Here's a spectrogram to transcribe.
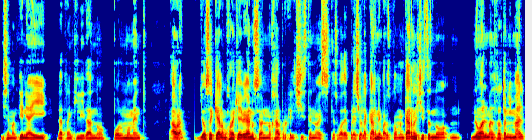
y se mantiene ahí la tranquilidad, ¿no? Por un momento. Ahora, yo sé que a lo mejor aquí hay veganos se van a enojar porque el chiste no es que suba de precio la carne para que comen carne, el chiste es no, no al maltrato animal.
